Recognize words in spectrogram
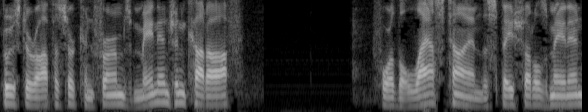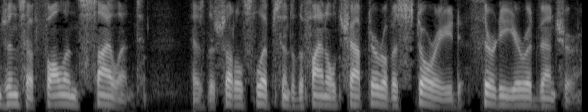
Booster officer confirms main engine cutoff. For the last time, the space shuttle's main engines have fallen silent as the shuttle slips into the final chapter of a storied 30 year adventure.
